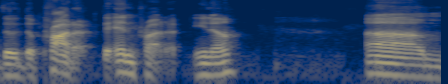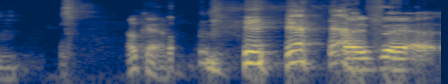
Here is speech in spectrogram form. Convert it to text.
the the product, the end product? You know. Um. Okay. I said,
